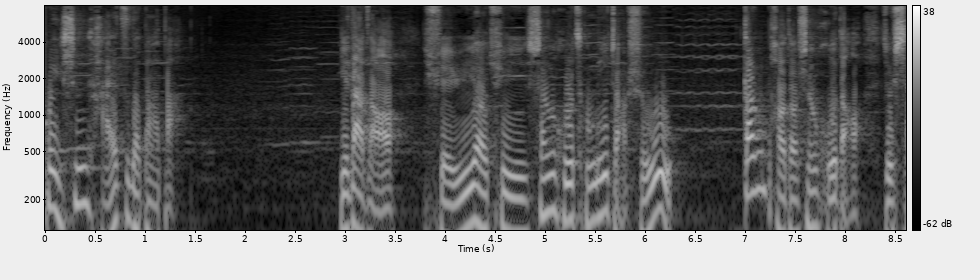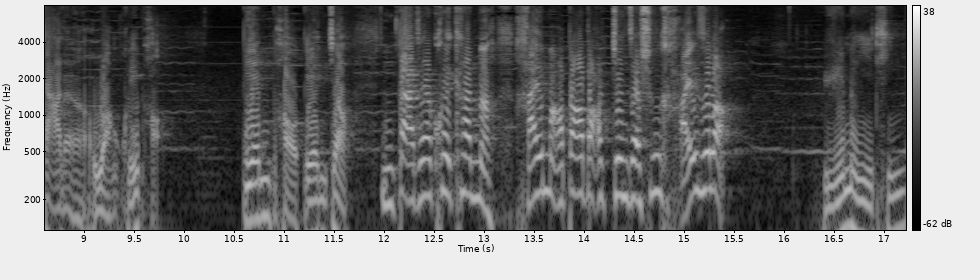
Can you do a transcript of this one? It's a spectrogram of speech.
会生孩子的爸爸。一大早，鳕鱼要去珊瑚丛里找食物，刚跑到珊瑚岛，就吓得往回跑，边跑边叫：“大家快看呐，海马爸爸正在生孩子了！”鱼们一听，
